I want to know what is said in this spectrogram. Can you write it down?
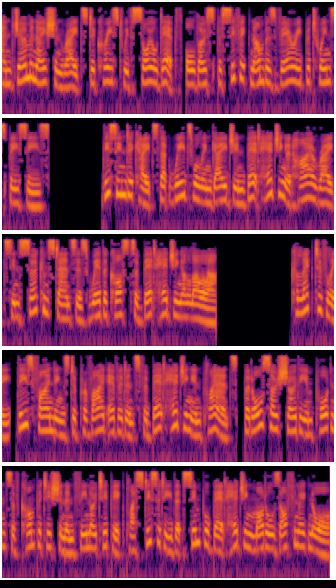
and germination rates decreased with soil depth although specific numbers varied between species. This indicates that weeds will engage in bet hedging at higher rates in circumstances where the costs of bet hedging are lower. Collectively, these findings do provide evidence for bet hedging in plants, but also show the importance of competition and phenotypic plasticity that simple bet hedging models often ignore.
